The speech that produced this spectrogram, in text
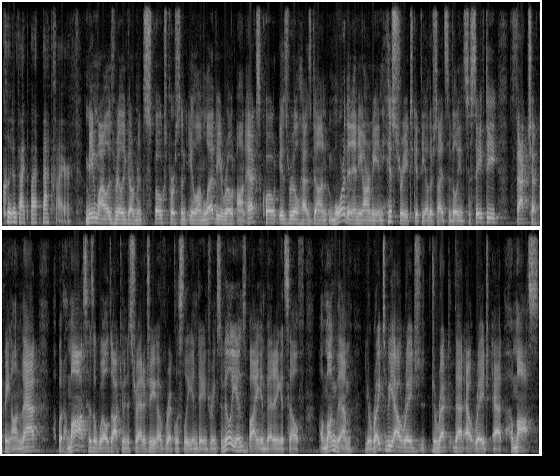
could, in fact, backfire. Meanwhile, Israeli government spokesperson Eylon Levy wrote on X, quote, Israel has done more than any army in history to get the other side civilians to safety. Fact check me on that. But Hamas has a well documented strategy of recklessly endangering civilians by embedding itself among them. You're right to be outraged. Direct that outrage at Hamas,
